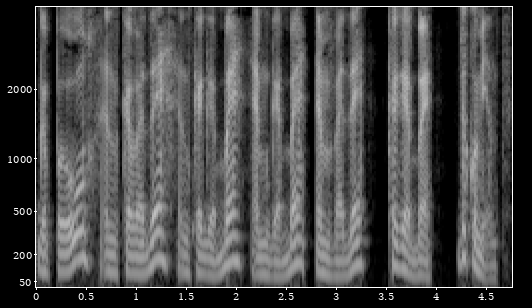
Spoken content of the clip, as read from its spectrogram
ГПУ, НКВД, НКГБ, МГБ, МВД, КГБ. Документ.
